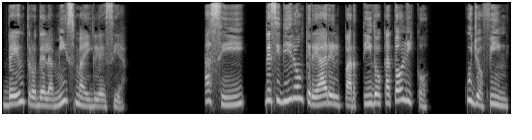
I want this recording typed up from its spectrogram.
dentro de la misma iglesia. Así, decidieron crear el Partido Católico, cuyo fin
